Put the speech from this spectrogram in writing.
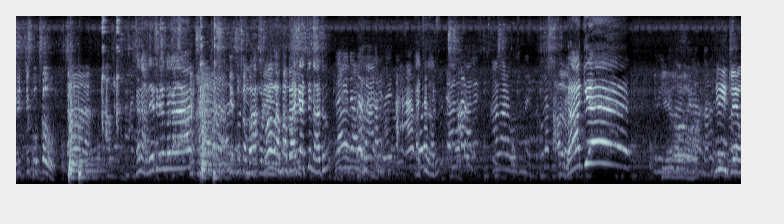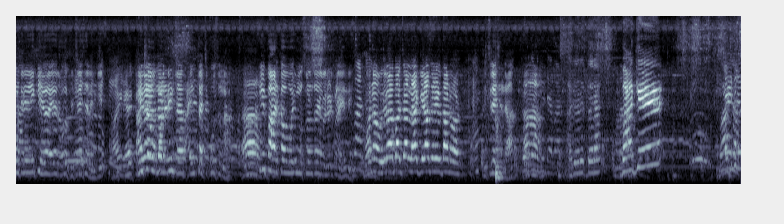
పిచ్చి కుక్కవు. కానీ అదేటి పోయిందో కదా? మా బాగా వచ్చింది అటు? వచ్చింది అటు? భాగ్య నీ ఇంట్లో ఏముంటుంది? ఇంట్లో వచ్చి కూర్చున్నా. ఈ పాడక పోయి ముసలితో వెళ్ళుకున్నా ఏంది? మొన్న హుజరాబాద్ లా గిరా తిరుగుతాడు పిచ్చిలేసిందా అదే చెప్తారా భాగ్య భాగ్య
